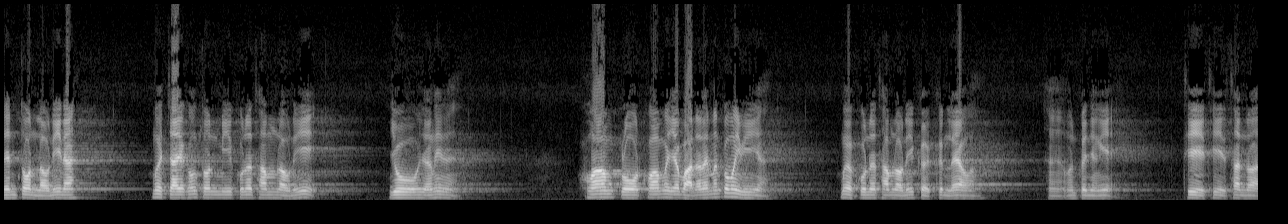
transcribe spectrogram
เป็นต้นเหล่านี้นะ เมื่อใจของตนมีคุณธรรมเหล่านี้ อยู่อย่างนี้นะความโกรธความไม่ยาบาทอะไรมันก็ไม่มีอะ เมื่อคุณธรรมเหล่านี้เกิดขึ้นแล้วอะมันเป็นอย่างนี้ ที่ที่ท่านว่า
